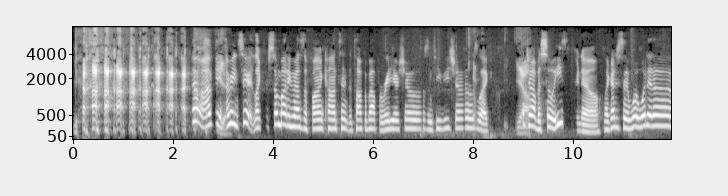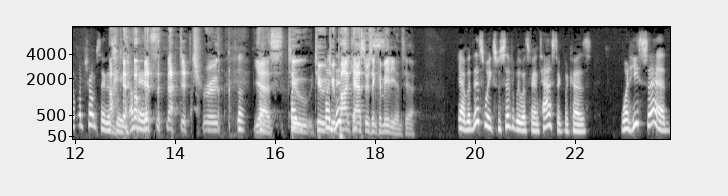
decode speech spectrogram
no, I mean Yeah. I mean seriously, like for somebody who has to find content to talk about for radio shows and TV shows, like my job is so easy right now. Like I just said, what what did uh what did Trump say this week? know, Okay, that's, isn't that the truth? so- Yes, But- to to but to podcasters and comedians. Yeah, yeah, but this week specifically was fantastic because what he said,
